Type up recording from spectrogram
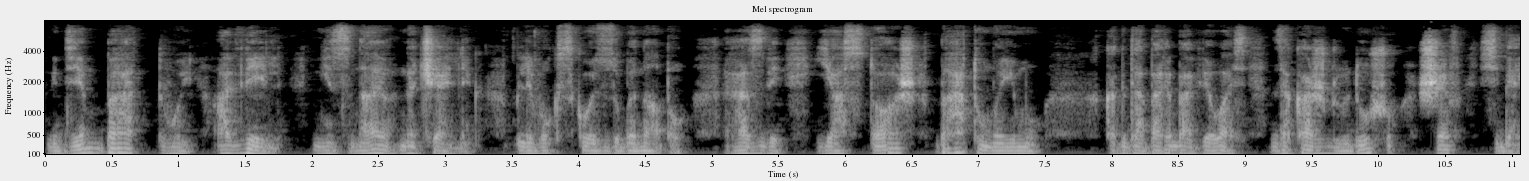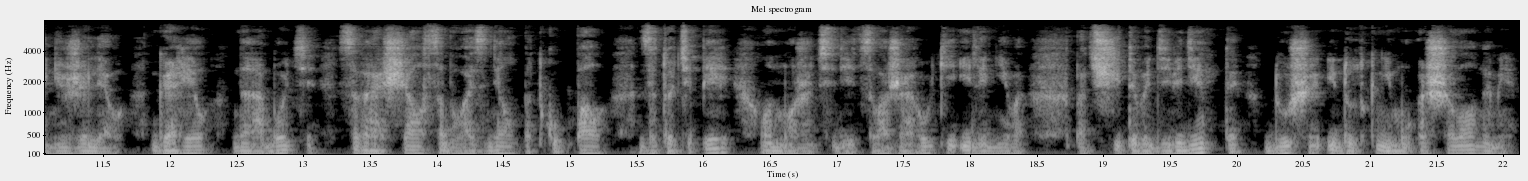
где брат твой, Авель?» «Не знаю, начальник», — плевок сквозь зубы на пол. «Разве я сторож брату моему?» Когда борьба велась за каждую душу, шеф себя не жалел. Горел на работе, совращал, соблазнял, подкупал. Зато теперь он может сидеть сложа руки и лениво подсчитывать дивиденды, души идут к нему эшелонами.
